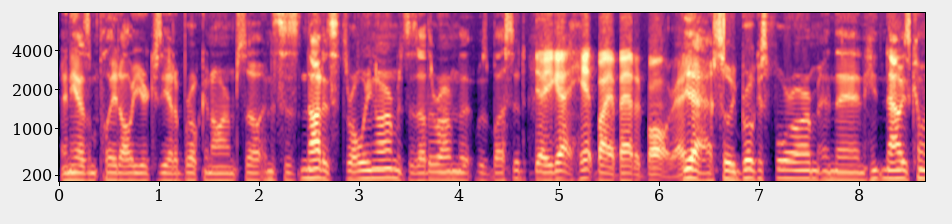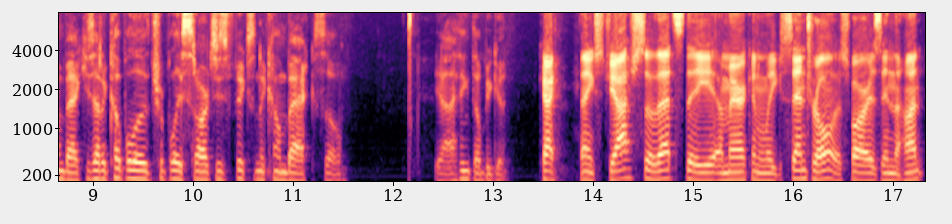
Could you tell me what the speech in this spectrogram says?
and he hasn't played all year because he had a broken arm. So, and this is not his throwing arm; it's his other arm that was busted. Yeah, he got hit by a batted ball, right? Yeah, so he broke his forearm, and then he, now he's coming back. He's had a couple of AAA starts. He's fixing to come back. So, yeah, I think they'll be good. Okay, thanks, Josh. So that's the American League Central as far as in the hunt.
